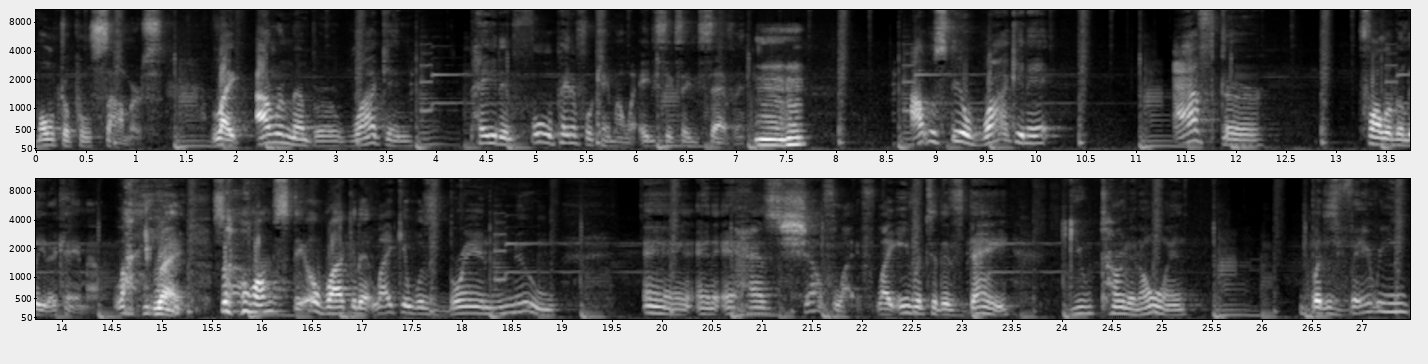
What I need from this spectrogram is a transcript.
multiple summers. Like I remember rocking Paid in Full. Paid in Full came out when 86, 87. Mm-hmm. I was still rocking it after Follow the Leader came out. Like Right. So I'm still rocking it like it was brand new and and it has shelf life. Like even to this day, you turn it on, but it's very,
